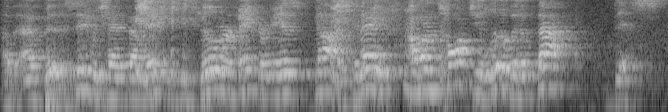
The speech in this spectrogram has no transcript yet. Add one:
a, a city which had foundations, whose builder and maker is God. Today, I want to talk to you a little bit about this.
